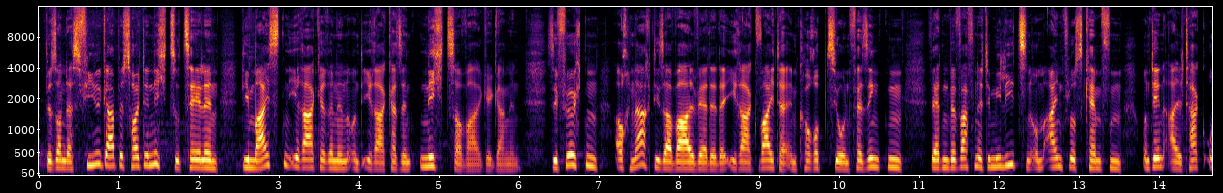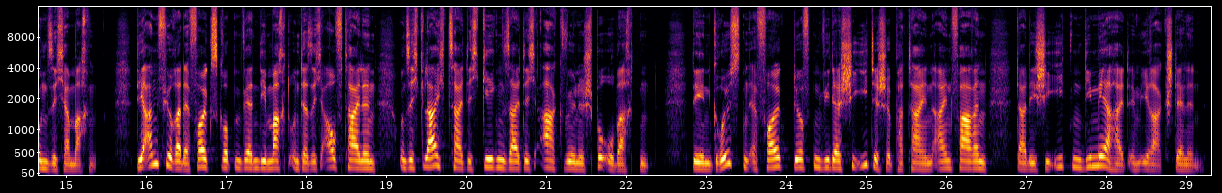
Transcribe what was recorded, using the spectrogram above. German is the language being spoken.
Besonders viel gab es heute nicht zu zählen. Die meisten Irakerinnen und Iraker sind nicht zur Wahl gegangen. Sie fürchten, auch nach dieser Wahl werde der Irak weiter in Korruption versinken, werden bewaffnete Milizen um Einfluss kämpfen und den Alltag unsicher machen. Die Anführer der Volksgruppen werden die Macht unter sich aufteilen und sich gleichzeitig gegenseitig argwöhnisch beobachten. Den größten Erfolg dürften wieder schiitische Parteien einfahren, da die Schiiten die Mehrheit im Irak stellen.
